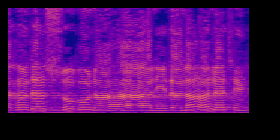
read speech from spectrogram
أهدى السبلا لدلالته.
